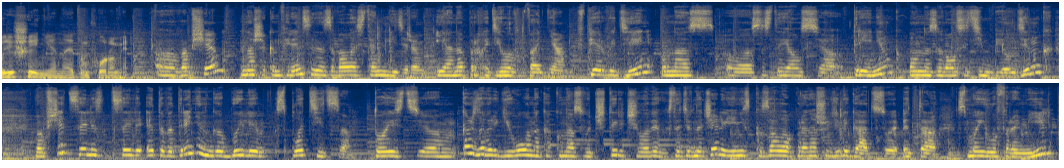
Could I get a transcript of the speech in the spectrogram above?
решения на этом форуме? Э, вообще, наша конференция называлась «Стань лидером», и она проходила в два дня. В первый день у нас э, состоялся тренинг, он назывался «Тимбилдинг». Вообще, цели, цели этого тренинга были сплотиться. То есть, каждого региона региона, как у нас вот четыре человека. Кстати, вначале я не сказала про нашу делегацию. Это Смаилов Рамиль,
